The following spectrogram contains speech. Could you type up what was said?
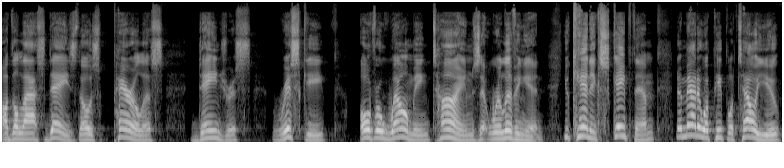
of the last days, those perilous, dangerous, risky, overwhelming times that we're living in. You can't escape them no matter what people tell you,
